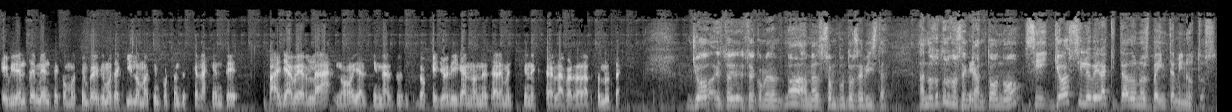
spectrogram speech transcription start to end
evidentemente, como siempre decimos aquí, lo más importante es que la gente vaya a verla, ¿no? Y al final, pues, lo que yo diga no necesariamente tiene que ser la verdad absoluta. Yo estoy, estoy completamente. No, además son puntos de vista. A nosotros nos encantó, ¿no? Sí, yo sí le hubiera quitado unos 20 minutos.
